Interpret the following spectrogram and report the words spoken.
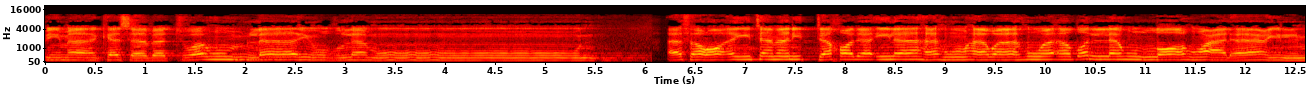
بما كسبت وهم لا يظلمون أفرأيت من اتخذ إلهه هواه وأضله الله على علم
